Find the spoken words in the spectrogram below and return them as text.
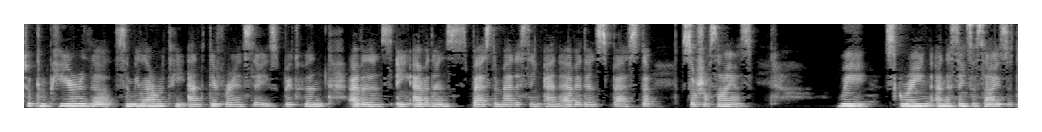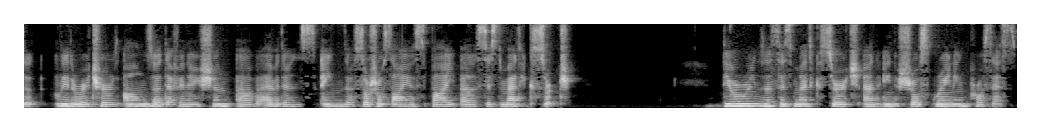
to compare the similarity and differences between evidence in evidence-based medicine and evidence-based social science. We screened and synthesized the literature on the definition of evidence in the social science by a systematic search. During the systematic search and initial screening process,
